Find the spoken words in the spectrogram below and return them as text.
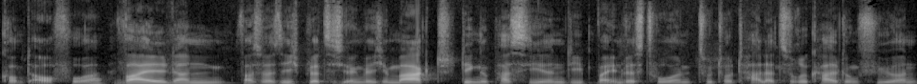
kommt auch vor, weil dann, was weiß ich, plötzlich irgendwelche Marktdinge passieren, die bei Investoren zu totaler Zurückhaltung führen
